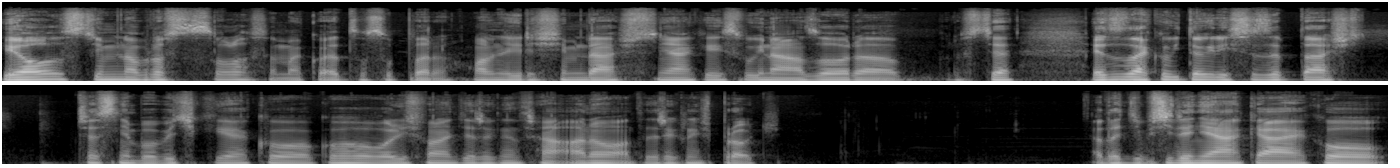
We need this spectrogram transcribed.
Jo, s tím naprosto souhlasím, jako je to super. Hlavně když jim dáš nějaký svůj názor a prostě je to takový to, když se zeptáš přesně babičky, jako koho volíš, ona ti řekne třeba ano a ty řekneš proč. A teď ti přijde nějaká jako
